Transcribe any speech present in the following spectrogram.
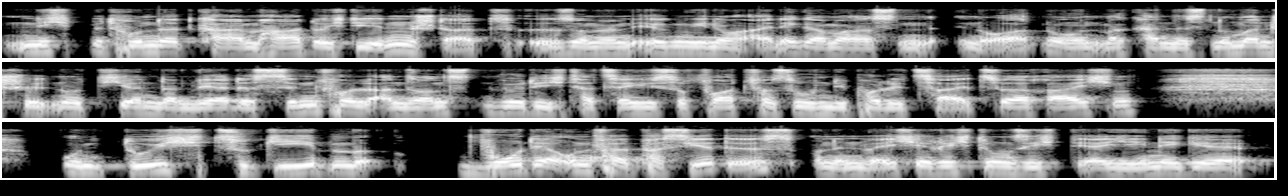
nicht mit 100 kmh durch die Innenstadt, sondern irgendwie noch einigermaßen in Ordnung und man kann das Nummernschild notieren, dann wäre das sinnvoll. Ansonsten würde ich tatsächlich sofort versuchen, die Polizei zu erreichen und durchzugeben, wo der Unfall passiert ist und in welche Richtung sich derjenige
